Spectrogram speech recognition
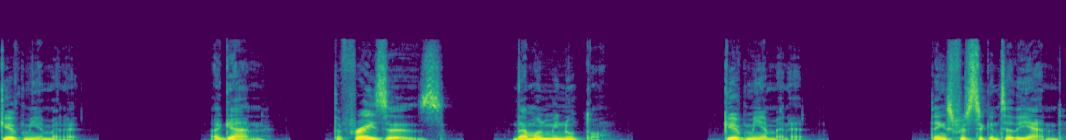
give me a minute. Again, the phrase is dame un minuto. Give me a minute. Thanks for sticking to the end.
